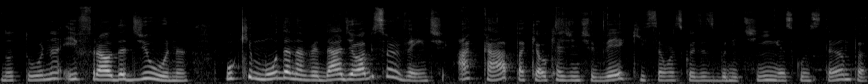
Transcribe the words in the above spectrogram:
noturna e fralda diurna. O que muda, na verdade, é o absorvente. A capa, que é o que a gente vê, que são as coisas bonitinhas, com estampa,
